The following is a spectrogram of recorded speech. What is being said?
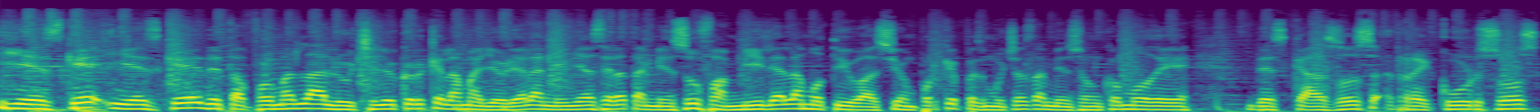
Y es que, y es que de todas formas la lucha, yo creo que la mayoría de las niñas era también su familia, la motivación, porque pues muchas también son como de, escasos recursos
